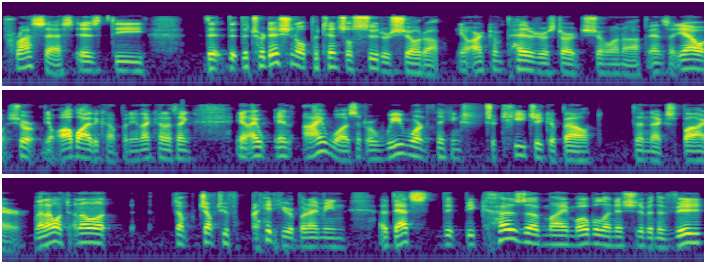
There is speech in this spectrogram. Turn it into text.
process is the the, the, the, traditional potential suitors showed up. You know, our competitors started showing up and said, "Yeah, well, sure, you know, I'll buy the company," and that kind of thing. And I and I wasn't, or we weren't thinking strategic about the next buyer. And I want, I don't want jump, jump too far ahead here, but I mean, uh, that's the, because of my mobile initiative and the vision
